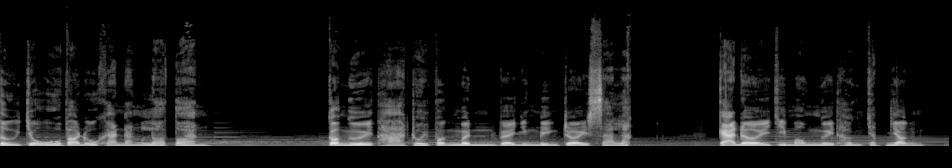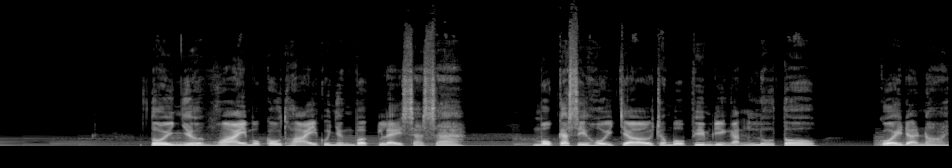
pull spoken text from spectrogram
tự chủ và đủ khả năng lo toan. Có người thả trôi phận mình về những miền trời xa lắc. Cả đời chỉ mong người thân chấp nhận. Tôi nhớ hoài một câu thoại của nhân vật lệ sa sa, một ca sĩ hội chợ trong bộ phim điện ảnh lô tô. Cô ấy đã nói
